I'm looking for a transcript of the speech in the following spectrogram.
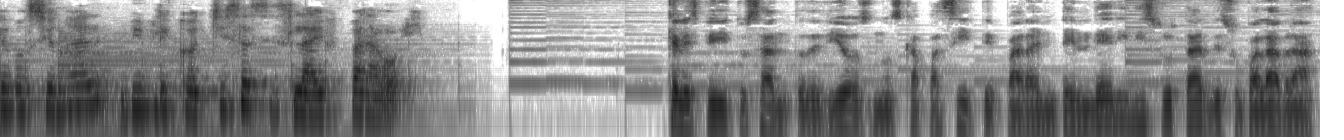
Devocional Bíblico Jesus is Life para hoy. Que el Espíritu Santo de Dios nos capacite para entender y disfrutar de su palabra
